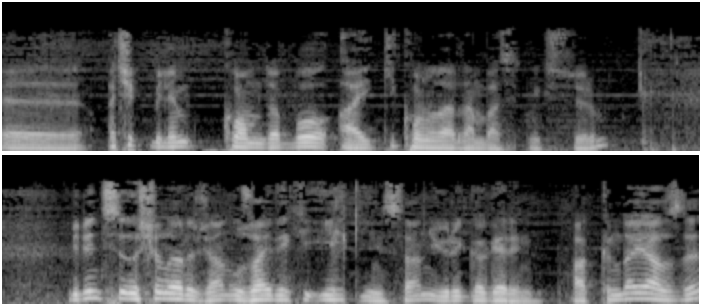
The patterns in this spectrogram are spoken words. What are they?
Ee, açık bilim komda bu ayki konulardan bahsetmek istiyorum. Birincisi Işıl Arıcan uzaydaki ilk insan Yuri Gagarin hakkında yazdı.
